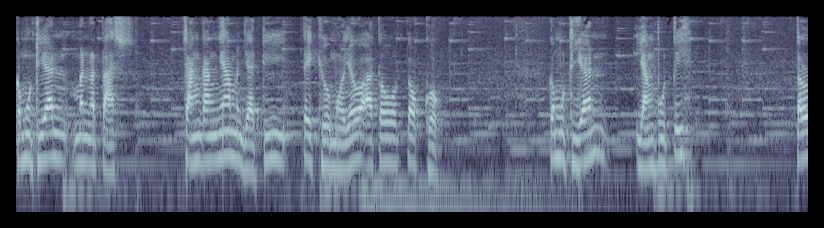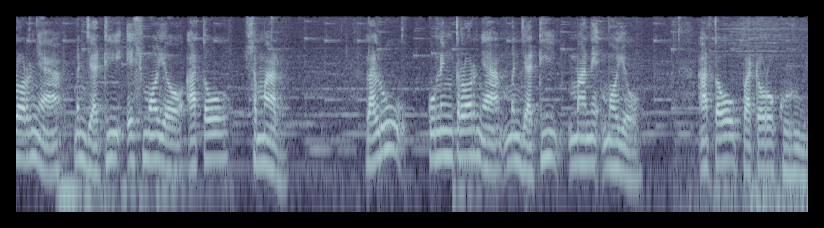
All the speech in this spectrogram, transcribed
Kemudian menetas. Cangkangnya menjadi tejomoyo atau togok. Kemudian yang putih telurnya menjadi ismoyo atau semar. Lalu kuning telurnya menjadi manik moyo atau Batoro Guru.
